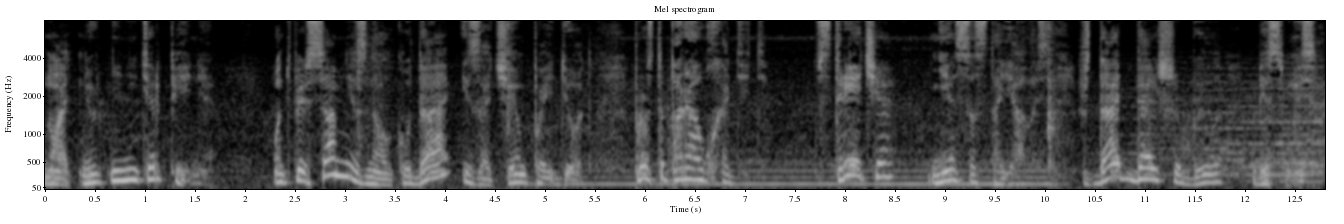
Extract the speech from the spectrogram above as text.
но отнюдь не нетерпение. Он теперь сам не знал, куда и зачем пойдет. Просто пора уходить. Встреча не состоялась. Ждать дальше было бессмысленно.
